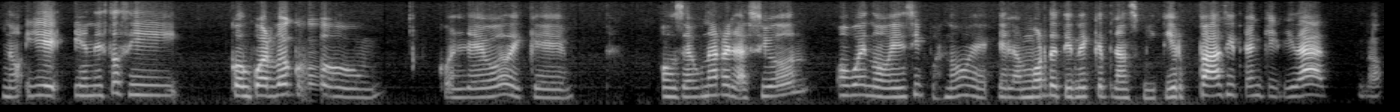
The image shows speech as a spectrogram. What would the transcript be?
¿no? Y, y en esto sí concuerdo con, con Leo de que, o sea, una relación, o bueno, en sí, pues, ¿no? E, El amor te tiene que transmitir paz y tranquilidad, ¿no?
